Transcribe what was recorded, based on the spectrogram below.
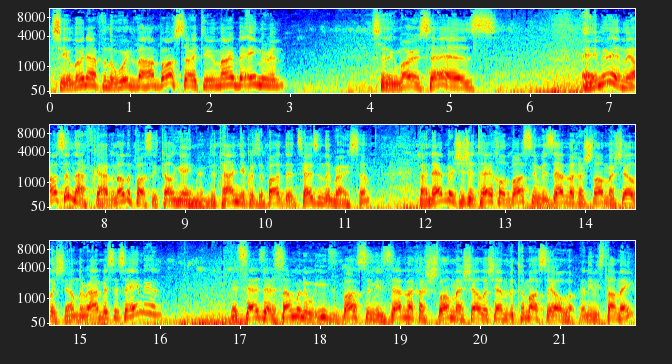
So you learn out from the word Vahabasar to Yimar Be'emirim. So the Gemara says, Emirim, they also nafka. I have another pasuk telling Emirim. The Tanya, because it says in the Brisa, the rabbi says Emirim. It says that someone who eats basim mizevach hashlam hashel Hashem v'tumas se'olav. And he's tamei.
